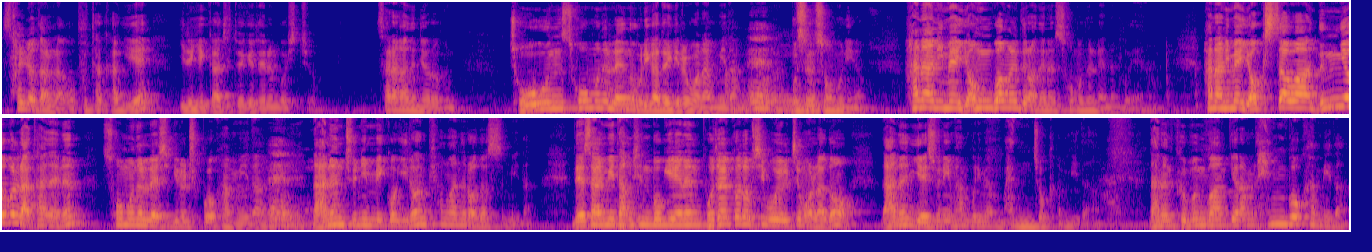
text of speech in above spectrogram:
살려달라고 부탁하기에 이르기까지 되게 되는 것이죠. 사랑하는 여러분, 좋은 소문을 내는 우리가 되기를 원합니다. 아멘. 무슨 소문이요? 하나님의 영광을 드러내는 소문을 내는 거예요. 하나님의 역사와 능력을 나타내는 소문을 내시기를 축복합니다. 아멘. 나는 주님 믿고 이런 평안을 얻었습니다. 내 삶이 당신 보기에는 보잘 것 없이 보일지 몰라도 나는 예수님 한 분이면 만족합니다. 나는 그분과 함께라면 행복합니다.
